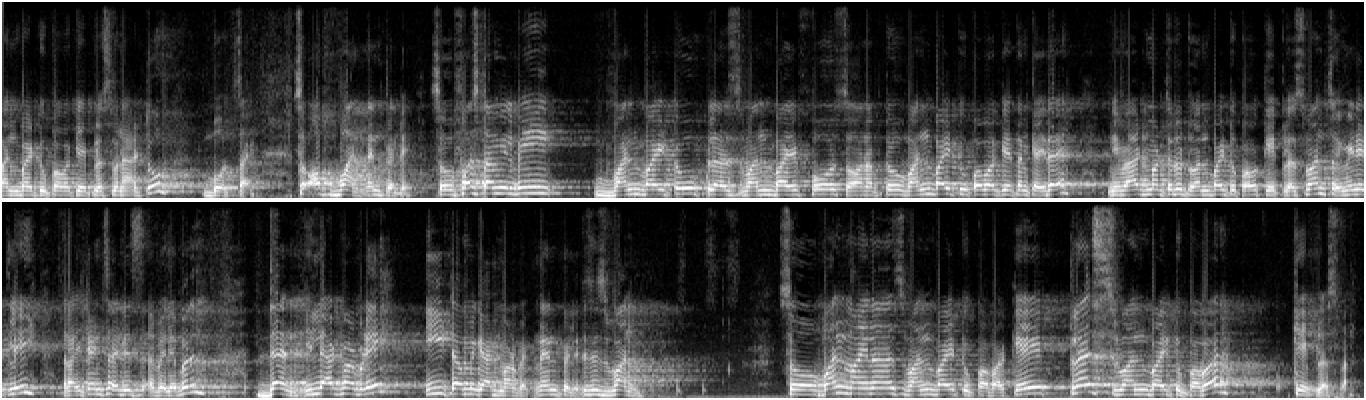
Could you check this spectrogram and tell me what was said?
ಒನ್ ಬೈ ಟು ಪವರ್ ಕೆ ಪ್ಲಸ್ ಒನ್ ಆಡ್ ಟು ಬೋತ್ ಸೈಡ್ ಸೊ ಆಫ್ ಒನ್ ನೆನಪಿರಲಿ ಸೊ ಫಸ್ಟ್ ಟರ್ಮ್ ವಿಲ್ ಬಿ 1 by 2 plus 1 by 4 so on up to 1 by 2 power k ತನಕ ಇದೆ ನೀವು ಆಡ್ ಮಾಡ್ತಿರೋ 1 by 2 power k plus 1 so immediately right hand side is available then ಇಲ್ಲಿ ಆಡ್ ಮಾಡ್ಬಿಡಿ ಈ ಟರ್ಮ್ಗೆ ಆಡ್ ಮಾಡಬೇಕು ನೆನಪಿಲ್ಲಿ this is 1 so 1 minus 1 by 2 power k plus 1 by 2 power k plus 1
